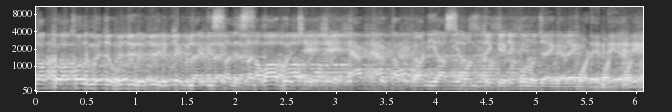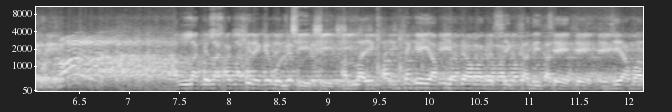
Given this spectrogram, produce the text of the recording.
যতক্ষণ মেজ হুজুরের পীর কেবলার ইসালে সওয়াব হয়েছে, এক ফোঁটা পানি আসমান থেকে কোনো জায়গায় পড়ে নেই। আল্লাহকে সাক্ষী রেখে বলছি, আল্লাহ এখান থেকেই আপনাকে আমাকে শিক্ষা দিচ্ছে যে আমার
